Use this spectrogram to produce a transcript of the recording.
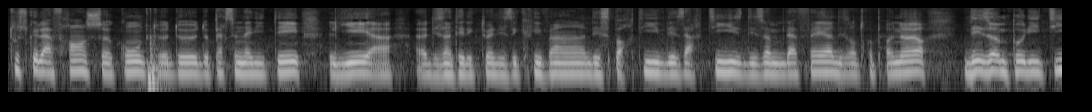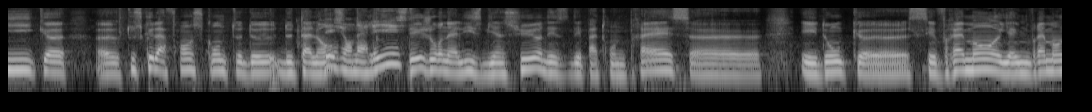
tout ce que la France compte de, de personnalités liées à, des intellectuels, des écrivains, des sportifs, des artistes, des hommes d'affaires, des entrepreneurs, des hommes politiques, euh, euh, tout ce que la France compte de, de talents. Des journalistes. Des journalistes, bien sûr, des, des patrons de presse. Euh, et donc, c'est vraiment, il y a une vraiment,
